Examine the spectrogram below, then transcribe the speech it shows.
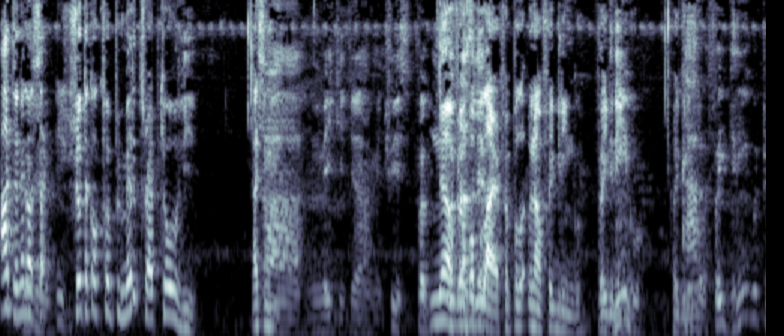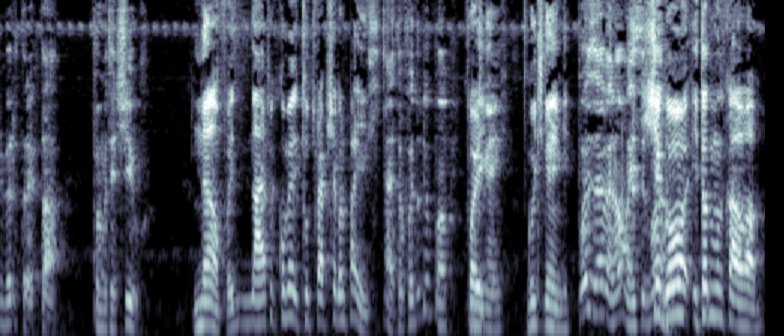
Ah, tem um negócio. Chuta qual que foi o primeiro trap que eu ouvi. Assim. Ah, meio que já meio difícil. Foi, não, foi, brasileiro? popular. Foi Não, foi gringo. Foi gringo? Foi gringo. Cara, foi gringo e primeiro trap, tá. Foi muito antigo? Não, foi na época que o trap chegou no país. Ah, então foi do Lil Pump. Foi. Gucci Gang. Gucci Gang. Pois é, velho, não, mas... mano, Chegou e todo mundo ficava.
